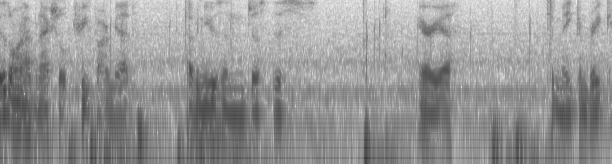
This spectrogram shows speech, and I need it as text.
Because I don't have an actual tree farm yet, I've been using just this area to make and break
